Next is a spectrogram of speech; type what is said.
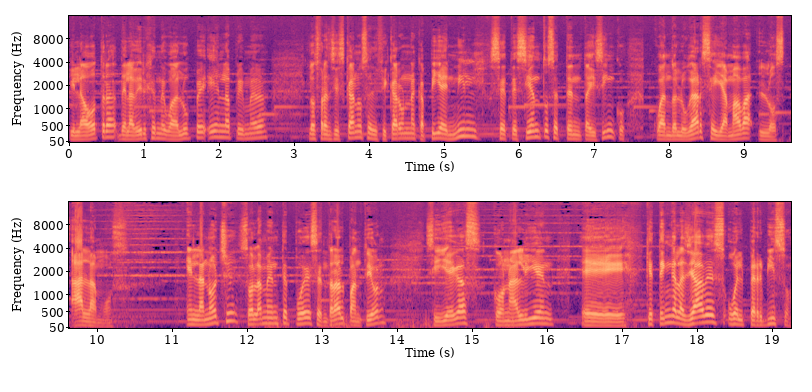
y la otra de la Virgen de Guadalupe. En la primera, los franciscanos edificaron una capilla en 1775, cuando el lugar se llamaba Los Álamos. En la noche solamente puedes entrar al panteón si llegas con alguien eh, que tenga las llaves o el permiso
